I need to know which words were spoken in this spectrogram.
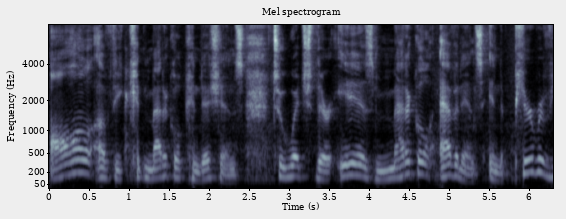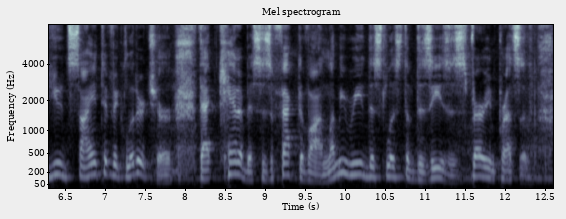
all of the medical conditions to which there is medical evidence in the peer-reviewed scientific literature that cannabis is effective on. Let me read this list of diseases. Very impressive.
